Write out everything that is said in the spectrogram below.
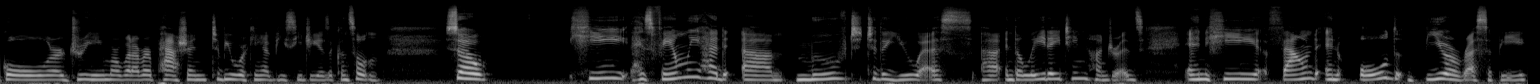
goal or dream or whatever passion to be working at BCG as a consultant. So he his family had um, moved to the U.S. Uh, in the late 1800s, and he found an old beer recipe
